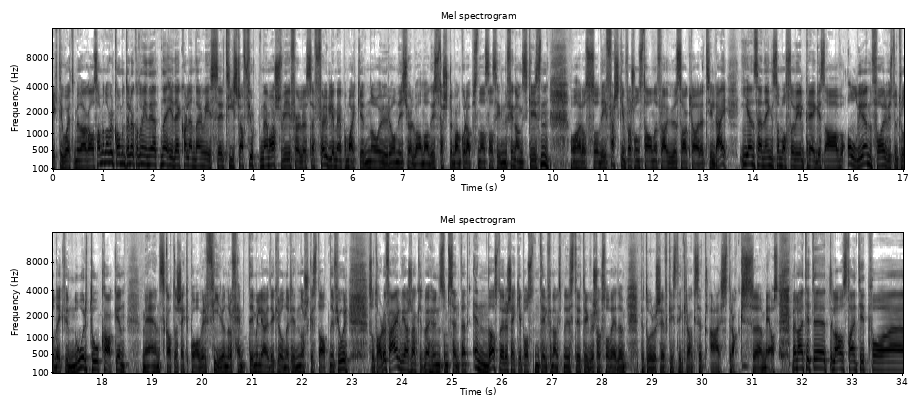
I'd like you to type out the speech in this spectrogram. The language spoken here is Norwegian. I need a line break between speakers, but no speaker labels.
Riktig god ettermiddag alle sammen, og velkommen til Økonominyhetene i det kalenderen viser tirsdag 14. mars. Vi følger selvfølgelig med på markedene og uroen i kjølvannet av de største bankkollapsene altså siden finanskrisen, og har også de ferske inflasjonstallene fra USA klare til deg i en sending som også vil preges av oljen, for hvis du trodde Equinor tok kaken med en skattesjekk på over 450 milliarder kroner til den norske staten i fjor, så tar du feil. Vi har snakket med hun som sendte en enda større sjekk i posten til finansminister Trygve Slagsvold Vedum, Petoro-sjef Kristin Kragseth er straks eh, med oss. Men la, titt, la, oss ta en titt på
